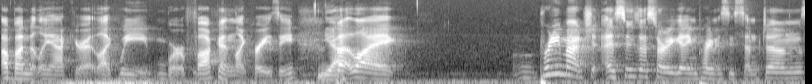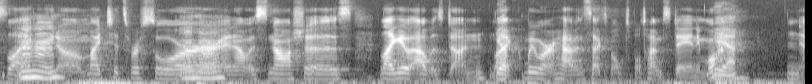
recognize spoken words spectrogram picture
abundantly accurate. Like we were fucking like crazy. Yeah. But like pretty much as soon as I started getting pregnancy symptoms, like Mm-hmm. you know, my tits were sore and I was nauseous. Like it, I was done. Like we weren't having sex multiple times a day anymore. Yeah. No.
